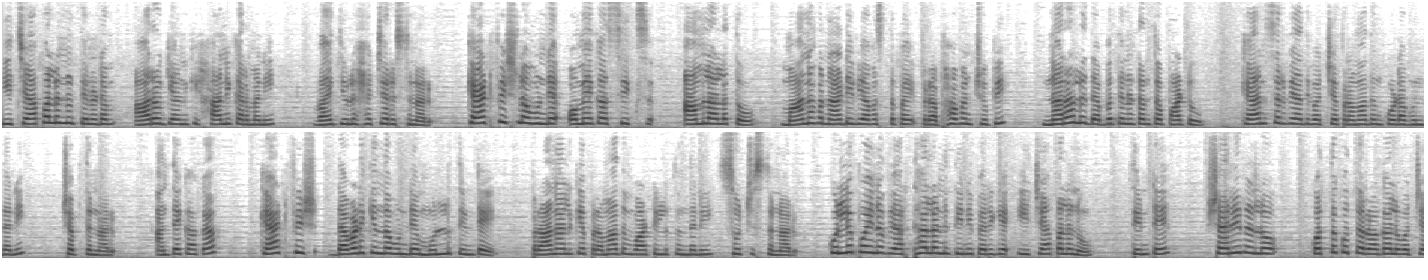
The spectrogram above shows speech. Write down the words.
ఈ చేపలను తినడం ఆరోగ్యానికి హానికరమని వైద్యులు హెచ్చరిస్తున్నారు. క్యాట్ ఫిష్లో ఉండే ఒమేగా సిక్స్ ఆమ్లాలతో మానవ నాడీ వ్యవస్థపై ప్రభావం చూపి నరాలు దెబ్బతినటంతో పాటు క్యాన్సర్ వ్యాధి వచ్చే ప్రమాదం కూడా ఉందని చెప్తున్నారు. అంతేకాక క్యాట్ ఫిష్ దవడ కింద ఉండే ముళ్ళు తింటే ప్రాణాలకే ప్రమాదం వాటిల్లుతుందని సూచిస్తున్నారు. కుళ్ళిపోయిన వ్యర్థాలను తిని పెరిగే ఈ చేపలను తింటే శరీరంలో కొత్త కొత్త రోగాలు వచ్చే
